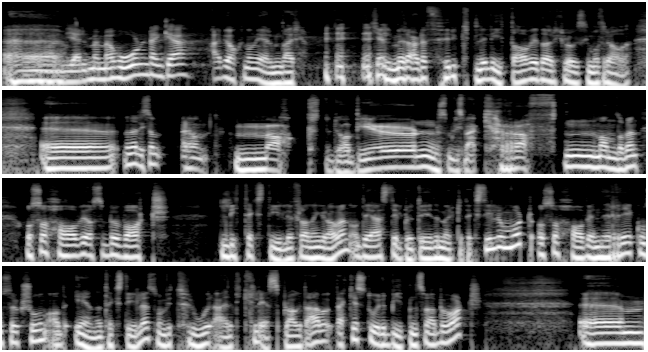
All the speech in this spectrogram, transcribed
Eh, Hjelmer med horn, tenker jeg. Nei, vi har ikke noen hjelm der. Hjelmer er det fryktelig lite av i det arkeologiske materialet. Eh, men det er liksom er det sånn Makt, du har bjørn, som liksom er kraften, manndommen. Og så har vi også bevart litt tekstiler fra den graven, og det er stilt ut i det mørke tekstilrommet vårt. Og så har vi en rekonstruksjon av det ene tekstilet som vi tror er et klesplagg. Det er, det er ikke store biten som er bevart. Um,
